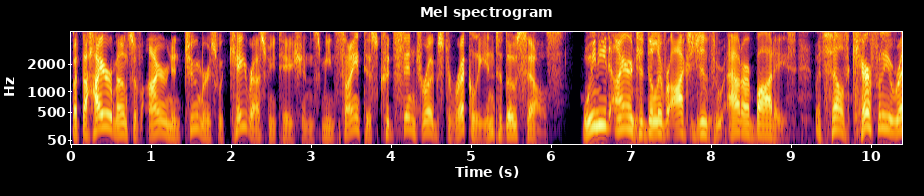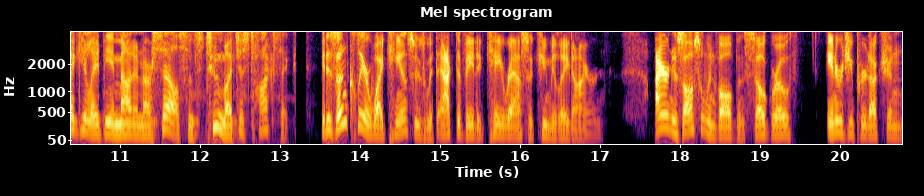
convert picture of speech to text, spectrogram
But the higher amounts of iron in tumors with KRAS mutations mean scientists could send drugs directly into those cells. We need iron to deliver oxygen throughout our bodies, but cells carefully regulate the amount in our cells since too much is toxic. It is unclear why cancers with activated KRAS accumulate iron. Iron is also involved in cell growth energy production,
